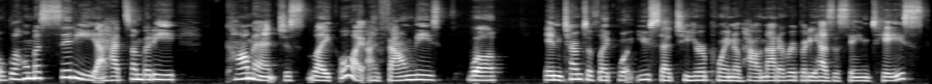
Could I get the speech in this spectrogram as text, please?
Oklahoma City. I had somebody comment just like, oh, I, I found these. Well, in terms of like what you said to your point of how not everybody has the same taste.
